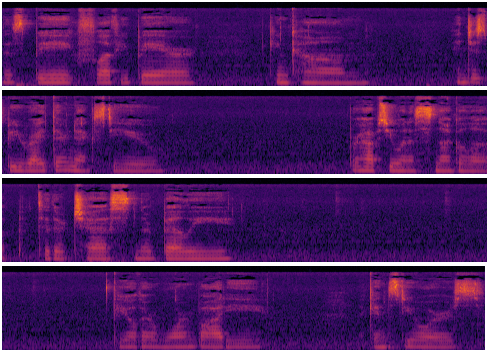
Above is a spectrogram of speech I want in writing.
This big fluffy bear can come and just be right there next to you. Perhaps you want to snuggle up to their chest and their belly. Feel their warm body against yours,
